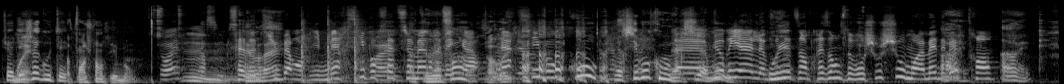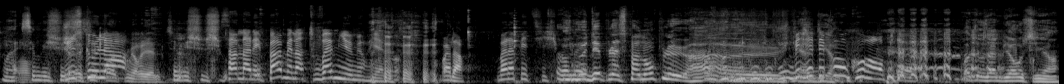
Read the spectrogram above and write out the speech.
Tu as Ouais. déjà goûté Ah, Franchement, c'est bon. Ouais, merci. Ça donne super envie. Merci pour cette semaine, Rebecca. Ah oui. Merci beaucoup. Merci beaucoup. Euh, Muriel, vous êtes en présence de vos chouchous, Mohamed et Bertrand. Ah ouais, ouais c'est mes chouchous. Jusque-là, C'est mes chouchous. ça n'allait pas, mais là, tout va mieux, Muriel. voilà. Bon appétit. Ils me déplaisent pas non plus. Hein, euh, je Mais j'étais pas au courant, Pierre. Moi, je vous aime bien aussi. Hein.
